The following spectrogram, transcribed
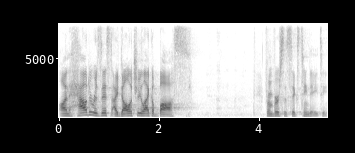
on how to resist idolatry like a boss from verses 16 to 18.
